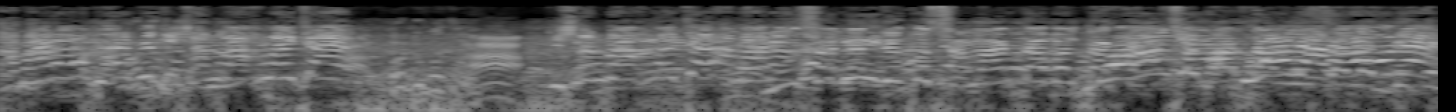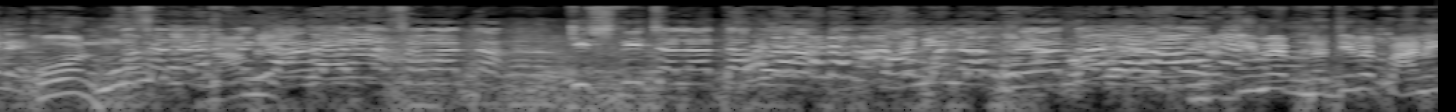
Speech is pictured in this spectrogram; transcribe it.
हमारा घर भी किशनबाग में क्या है? हाँ। किशनबाग में क्या है? हमारा मूसा नदी को समारता बोलता कौन? है नाम को ले। है समारता किश्ती चलाता बोला? पानी ला नदी में नदी में पानी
